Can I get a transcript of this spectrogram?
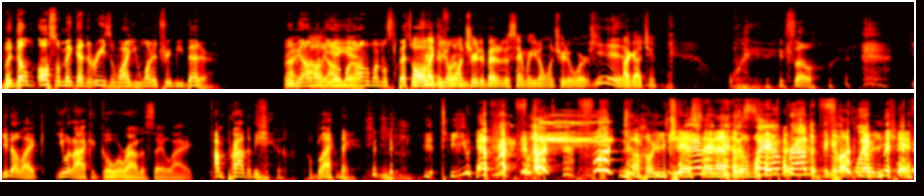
but don't also make that the reason why you want to treat me better. You know what I mean, I Right. don't want, Oh, I, don't yeah, want. I don't want no special. Oh, like you don't want treated better the same way you don't want treated worse. Yeah. I got you. so you know, like you and I could go around and say like, I'm proud to be a black man. Do you ever? Fuck no, you can't ever say that as a say white I'm proud to be a Fuck white no, you man? can't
